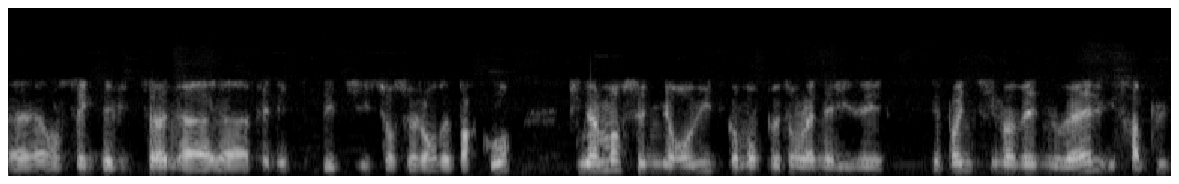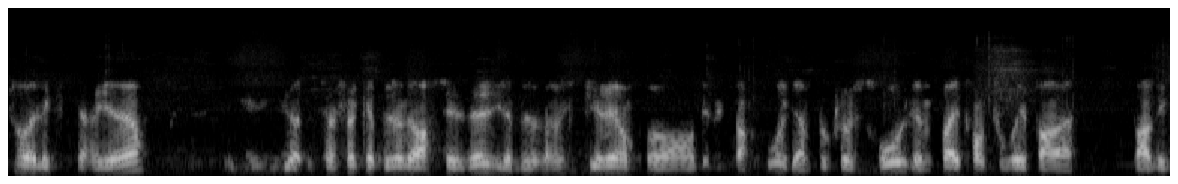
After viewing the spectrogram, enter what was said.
euh, on sait que Davidson a, fait des petites bêtises sur ce genre de parcours. Finalement, ce numéro 8, comment peut-on l'analyser? C'est pas une si mauvaise nouvelle. Il sera plutôt à l'extérieur. C'est un cheval qui a besoin d'avoir ses ailes. Il a besoin de respirer en, en début de parcours. Il est un peu claustro. Il n'aime pas être entouré par par des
